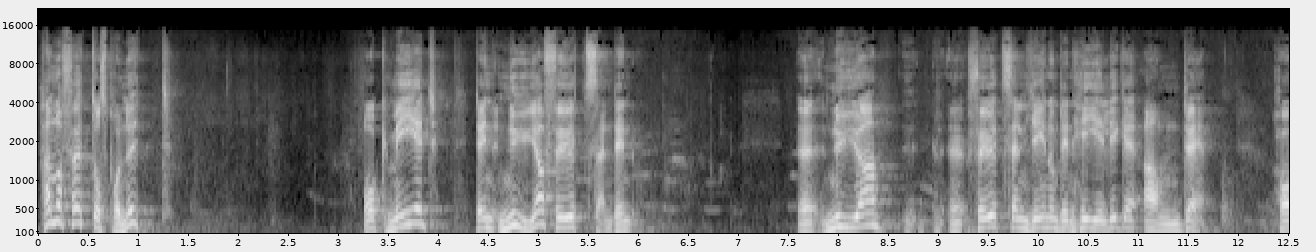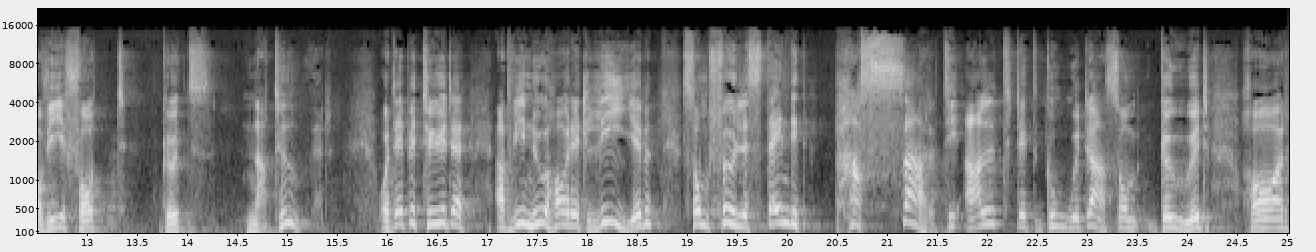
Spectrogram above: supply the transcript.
Han har fött oss på nytt. Och med den nya födseln, den eh, nya eh, födseln genom den helige Ande, har vi fått Guds natur. Och det betyder att vi nu har ett liv som fullständigt passar till allt det goda som Gud har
